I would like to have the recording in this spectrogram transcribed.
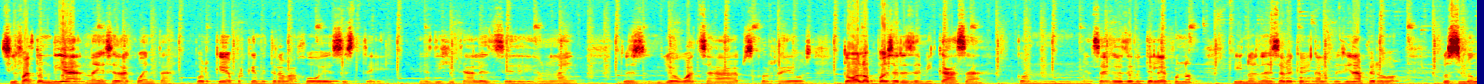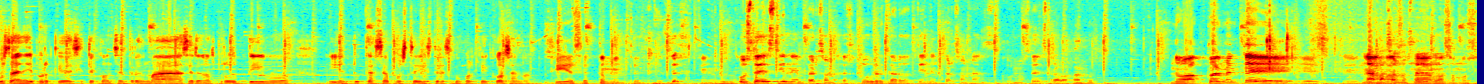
Si falta un día, nadie se da cuenta. ¿Por qué? Porque mi trabajo es este es digital, es eh, online. Entonces, yo WhatsApps, correos, todo lo puedo hacer desde mi casa, con mensajes desde mi teléfono. Y no es necesario que venga a la oficina, pero pues sí me gusta venir porque así te concentras más, eres más productivo. Y en tu casa, pues te distraes con cualquier cosa, ¿no? Sí, exactamente. ¿Ustedes tienen personas, tú Ricardo, tienen personas con ustedes trabajando? No, actualmente este, Nada nada, más ustedes nada más somos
